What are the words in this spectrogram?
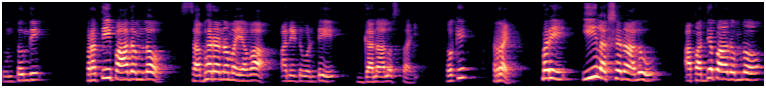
ఉంటుంది. ప్రతి పాదంలో సభరణమయవ అనేటువంటి గణాలు వస్తాయి ఓకే? రైట్. మరి ఈ లక్షణాలు ఆ పద్యపాదంలో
